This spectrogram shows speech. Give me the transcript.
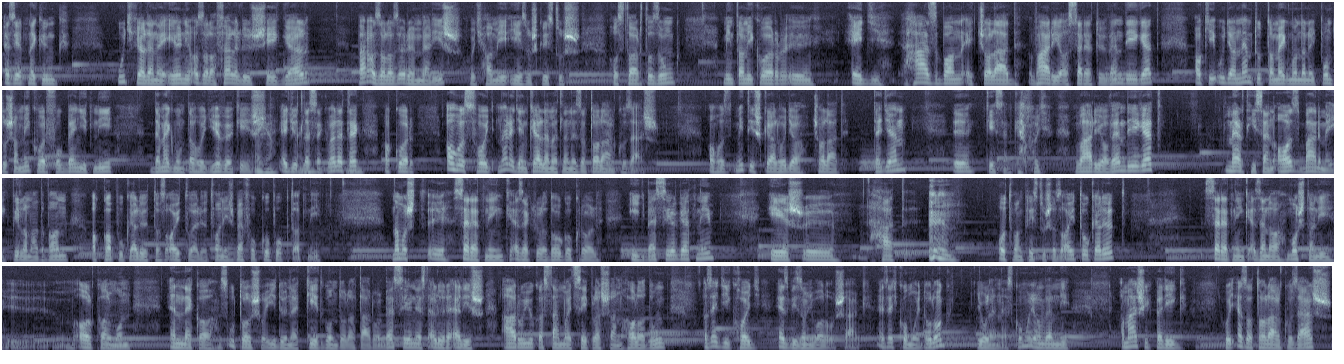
ezért nekünk úgy kellene élni azzal a felelősséggel, bár azzal az örömmel is, hogyha mi Jézus Krisztushoz tartozunk, mint amikor egy házban egy család várja a szerető vendéget, aki ugyan nem tudta megmondani, hogy pontosan mikor fog benyitni, de megmondta, hogy jövök és igen, együtt igen, leszek veletek, igen. akkor ahhoz, hogy ne legyen kellemetlen ez a találkozás, ahhoz mit is kell, hogy a család tegyen, készen kell, hogy várja a vendéget, mert hiszen az bármelyik pillanatban a kapuk előtt, az ajtó előtt van, és be fog kopogtatni. Na most szeretnénk ezekről a dolgokról így beszélgetni, és hát ott van Krisztus az ajtók előtt. Szeretnénk ezen a mostani alkalmon ennek az utolsó időnek két gondolatáról beszélni, ezt előre el is áruljuk, aztán majd szép lassan haladunk. Az egyik, hogy ez bizony valóság. Ez egy komoly dolog, jó lenne ezt komolyan venni. A másik pedig, hogy ez a találkozás,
